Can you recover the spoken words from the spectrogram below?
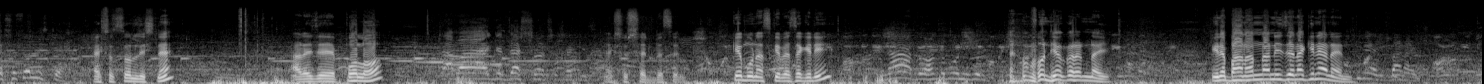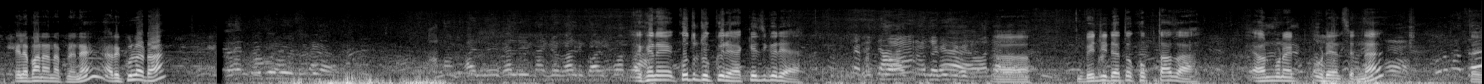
একশো চল্লিশ একশো চল্লিশ না? আর এই যে পলো? একশো ষাট বেচেন। কেমন আজকে বেচা কিনি? বনিও করেন নাই। কিনে বানান না নিজে না কিনে নেন এলে বানান আপনি না? আর কুলাটা। এখানে কতটুক করে? এক কেজি করে? ভেন্ডিটা তো খুব তাজা। এখন মনে হয় উঠে আনছেন না? তাই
